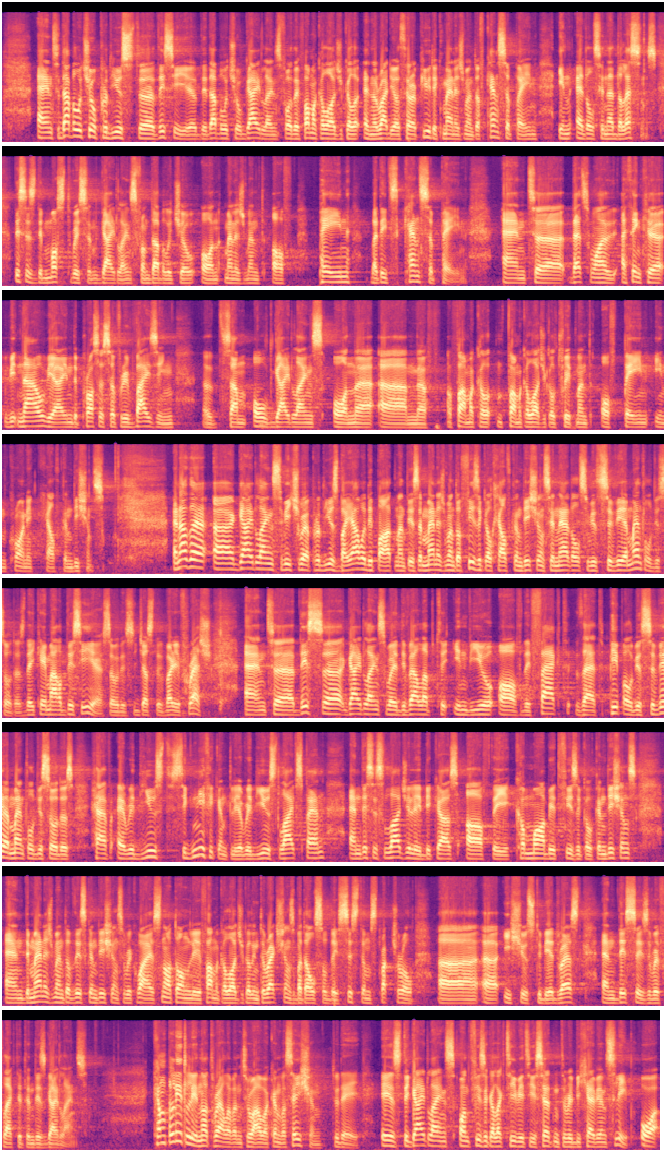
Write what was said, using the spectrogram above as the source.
And WHO produced uh, this year the WHO guidelines for the pharmacological and radiotherapeutic management of cancer pain in adults and adolescents. This is the most recent guidelines from WHO on management of pain, but it's cancer pain. And uh, that's why I think uh, we, now we are in the process of revising some old guidelines on uh, um, uh, pharmaco pharmacological treatment of pain in chronic health conditions. Another uh, guidelines which were produced by our department is the management of physical health conditions in adults with severe mental disorders. They came out this year, so this is just very fresh. And uh, these uh, guidelines were developed in view of the fact that people with severe mental disorders have a reduced, significantly reduced lifespan, and this is largely because of the comorbid physical conditions, and the management of these conditions requires not only pharmacological interactions, but also the system structural uh, uh issues to be addressed, and this is reflected in these guidelines completely not relevant to our conversation today is the guidelines on physical activity, sedentary behavior, and sleep, or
